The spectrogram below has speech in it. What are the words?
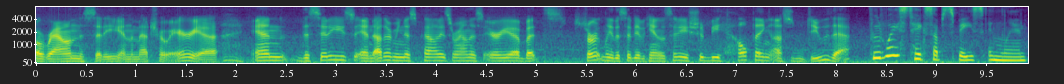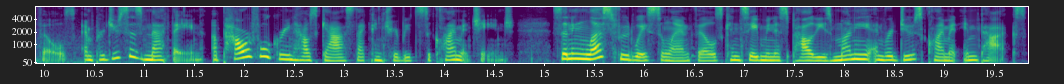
around the city and the metro area. And the cities and other municipalities around this area, but certainly the city of Kansas City, should be helping us do that. Food waste takes up space in landfills and produces methane, a powerful greenhouse gas that contributes to climate change. Sending less food waste to landfills can save municipalities money and reduce climate impacts,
